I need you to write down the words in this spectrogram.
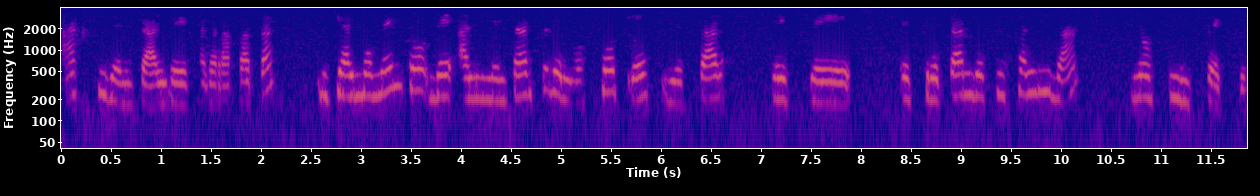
accidental de esa garrapata y que al momento de alimentarse de nosotros y estar este, excretando su saliva, nos infecte.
